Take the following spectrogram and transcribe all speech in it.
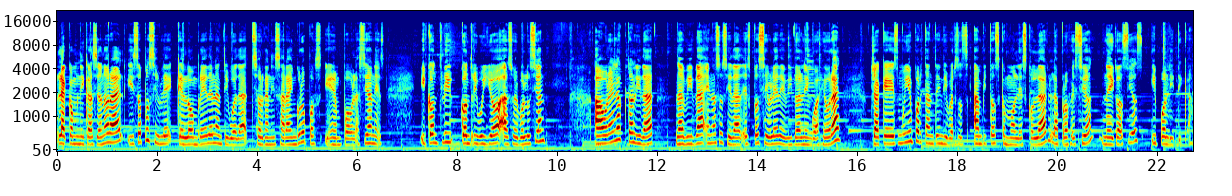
la comunicación oral hizo posible que el hombre de la antigüedad se organizara en grupos y en poblaciones y contribuyó a su evolución. Ahora en la actualidad, la vida en la sociedad es posible debido al lenguaje oral, ya que es muy importante en diversos ámbitos como el escolar, la profesión, negocios y política.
